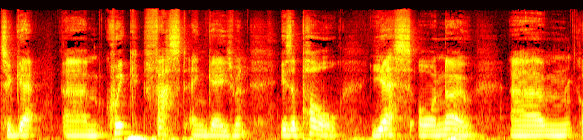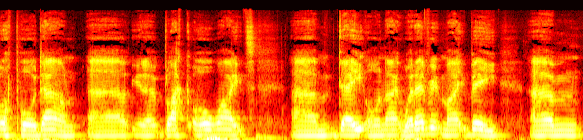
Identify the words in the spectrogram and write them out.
to get um, quick, fast engagement is a poll yes or no, um, up or down, uh, you know, black or white, um, day or night, whatever it might be. Um,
